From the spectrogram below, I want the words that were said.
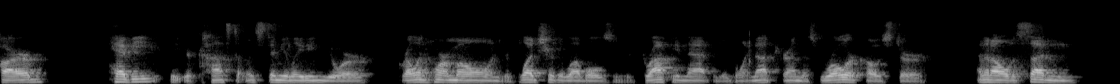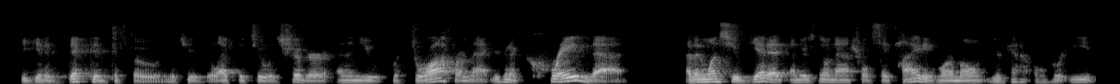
carb heavy, that you're constantly stimulating your ghrelin hormone, your blood sugar levels, and you're dropping that, and you're going up, you're on this roller coaster. And then all of a sudden, you get addicted to food, which you're likely to with sugar, and then you withdraw from that. You're going to crave that. And then once you get it and there's no natural satiety hormone, you're going to overeat.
